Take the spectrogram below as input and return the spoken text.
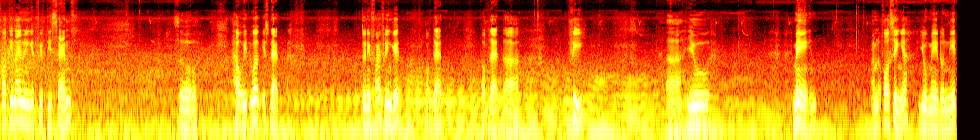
49 ringgit 50 cents. So how it works is that 25 ringgit of that of that uh, fee uh, you may I'm not forcing yeah? You may donate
